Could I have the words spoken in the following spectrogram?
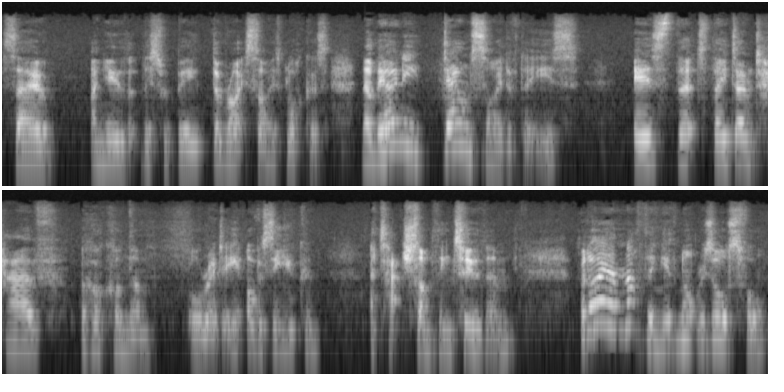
so I knew that this would be the right size blockers. Now the only downside of these is that they don't have a hook on them already. Obviously you can attach something to them, but I am nothing if not resourceful.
